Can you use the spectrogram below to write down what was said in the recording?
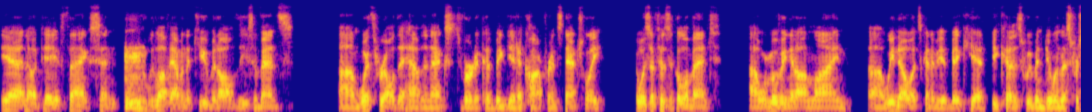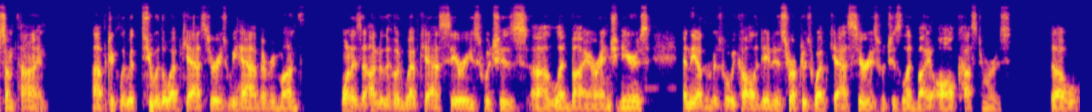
Yeah, no, Dave, thanks. And we love having the Cube at all of these events. Um, we're thrilled to have the next Vertica Big Data Conference. Naturally, it was a physical event. Uh, we're moving it online. Uh, we know it's going to be a big hit because we've been doing this for some time, uh, particularly with two of the webcast series we have every month. One is the Under the Hood webcast series, which is uh, led by our engineers, and the other is what we call a Data Disruptors webcast series, which is led by all customers. So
